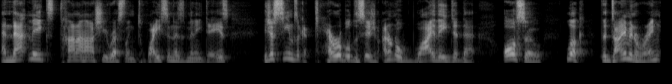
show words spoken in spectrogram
And that makes Tanahashi wrestling twice in as many days. It just seems like a terrible decision. I don't know why they did that. Also, look, the diamond ring,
